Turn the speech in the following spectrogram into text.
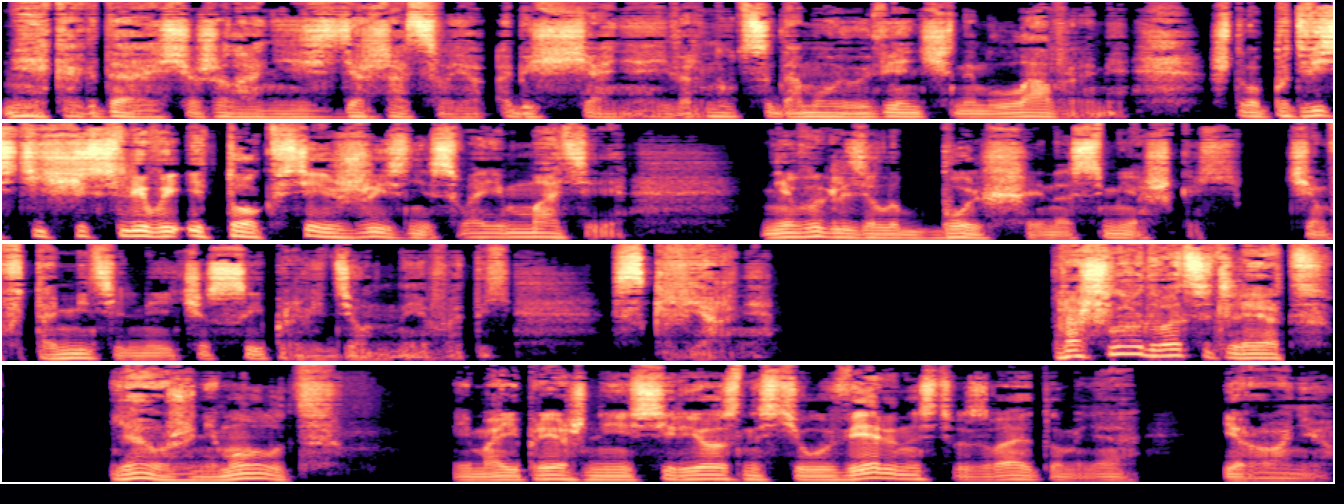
Никогда еще желание сдержать свое обещание и вернуться домой увенчанным лаврами, чтобы подвести счастливый итог всей жизни своей матери, не выглядело большей насмешкой, чем в томительные часы, проведенные в этой скверне. Прошло двадцать лет. Я уже не молод, и мои прежние серьезность и уверенность вызывают у меня иронию.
